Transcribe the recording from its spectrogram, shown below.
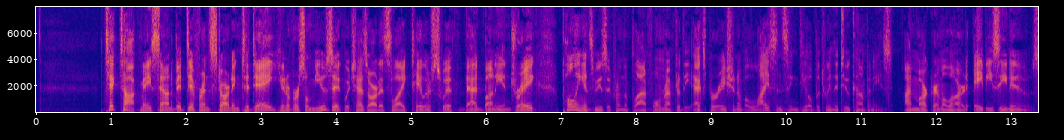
TikTok may sound a bit different starting today. Universal Music, which has artists like Taylor Swift, Bad Bunny, and Drake, pulling its music from the platform after the expiration of a licensing deal between the two companies. I'm Mark Remillard, ABC News.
